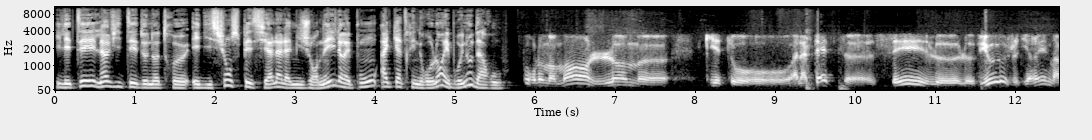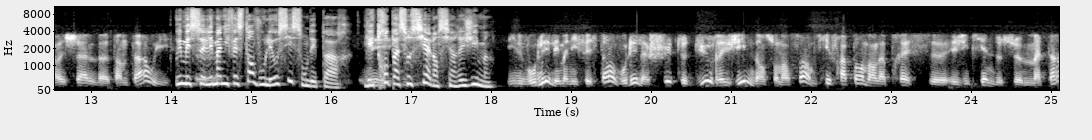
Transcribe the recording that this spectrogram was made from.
Il était l'invité de notre édition spéciale à la mi-journée. Il répond à Catherine Roland et Bruno Darou. Pour le moment, l'homme euh, qui est au, à la tête, euh, c'est le, le, vieux, je dirais, maréchal Tantawi. Oui, mais les manifestants voulaient aussi son départ. Il est trop associé à l'ancien régime. Ils voulaient, les manifestants voulaient la chute du régime dans son ensemble. Ce qui est frappant dans la presse euh, égyptienne de ce matin,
